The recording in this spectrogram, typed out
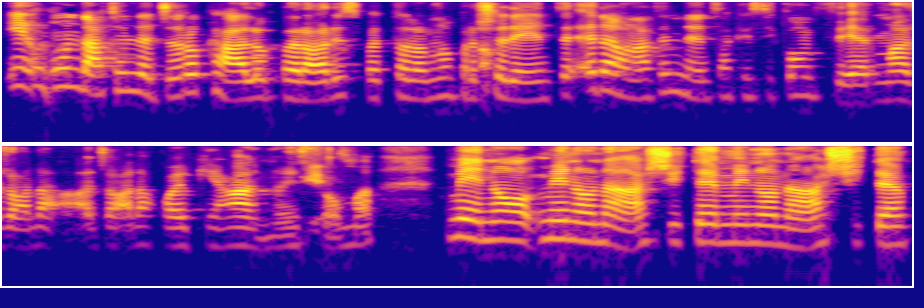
in- un dato in leggero calo però rispetto all'anno precedente ed è una tendenza che si conferma già da, già da qualche anno, insomma, meno, meno nascite, meno nascite.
